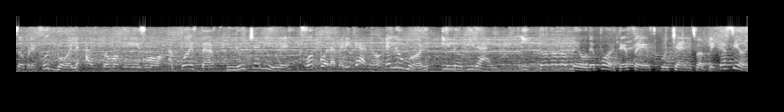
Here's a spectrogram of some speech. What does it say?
sobre fútbol, automovilismo, apuestas, lucha libre, fútbol americano, el humor y lo viral. Y todo W Deportes se escucha en su aplicación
